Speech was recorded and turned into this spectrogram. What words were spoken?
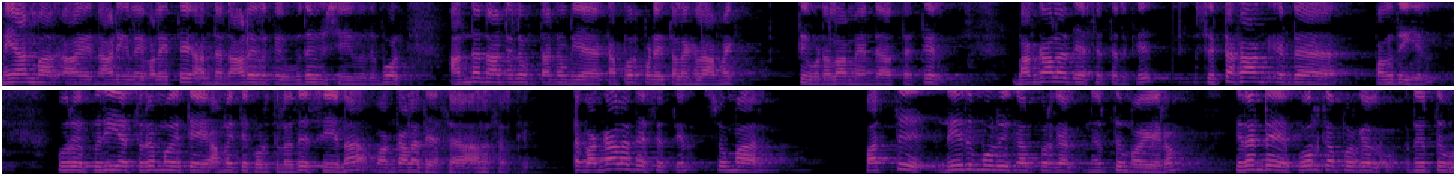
மியான்மார் ஆகிய நாடுகளை வளைத்து அந்த நாடுகளுக்கு உதவி செய்வது போல் அந்த நாட்டிலும் தன்னுடைய கப்பற்படை தளங்களை அமைத்து விடலாம் என்ற அர்த்தத்தில் பங்களாதேசத்திற்கு சிட்டகாங் என்ற பகுதியில் ஒரு பெரிய துறைமுகத்தை அமைத்து கொடுத்துள்ளது சீனா வங்காளதேச அரசருக்கு. இந்த வங்காளதேசத்தில் சுமார் பத்து நீர்மூழ்கி கப்பல்கள் நிறுத்தும் வகையிலும் இரண்டு போர்க்கப்பல்கள் நிறுத்தும்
